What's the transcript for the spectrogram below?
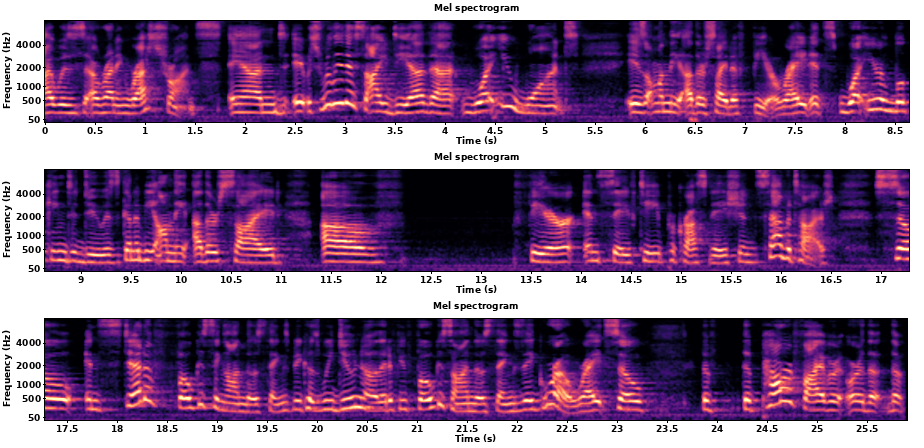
I was uh, running restaurants, and it was really this idea that what you want is on the other side of fear, right? It's what you're looking to do is going to be on the other side of fear and safety, procrastination, sabotage. So instead of focusing on those things, because we do know that if you focus on those things, they grow, right? So the the power five or, or the, the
